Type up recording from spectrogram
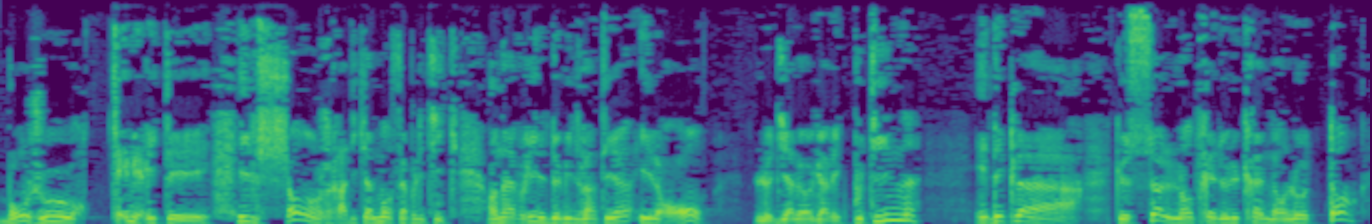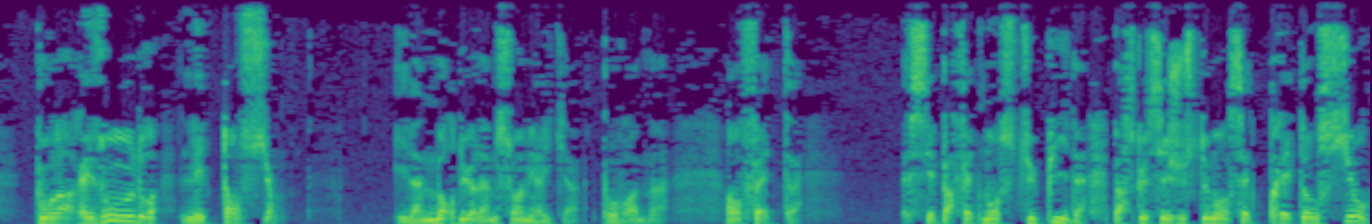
Bonjour témérité. Il change radicalement sa politique. En avril 2021, il rompt le dialogue avec Poutine et déclare que seule l'entrée de l'Ukraine dans l'OTAN pourra résoudre les tensions. Il a mordu à l'hameçon américain, pauvre homme. En fait, c'est parfaitement stupide, parce que c'est justement cette prétention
